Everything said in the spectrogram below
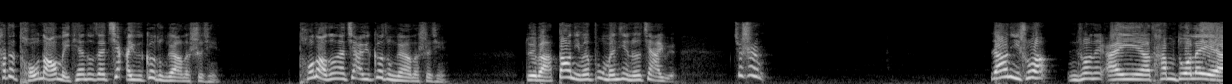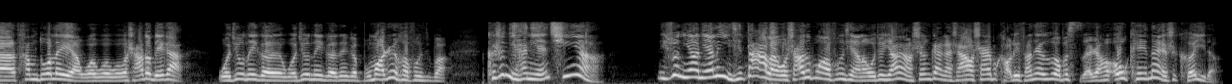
他的头脑每天都在驾驭各种各样的事情，头脑都在驾驭各种各样的事情，对吧？到你们部门进行驾驭，就是，然后你说，你说那，哎呀，他们多累啊，他们多累啊，我我我啥都别干，我就那个，我就那个那个不冒任何风险不？可是你还年轻呀，你说你要年龄已经大了，我啥都不冒风险了，我就养养生，干干啥，我啥也不考虑，反正也饿不死，然后 OK，那也是可以的。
